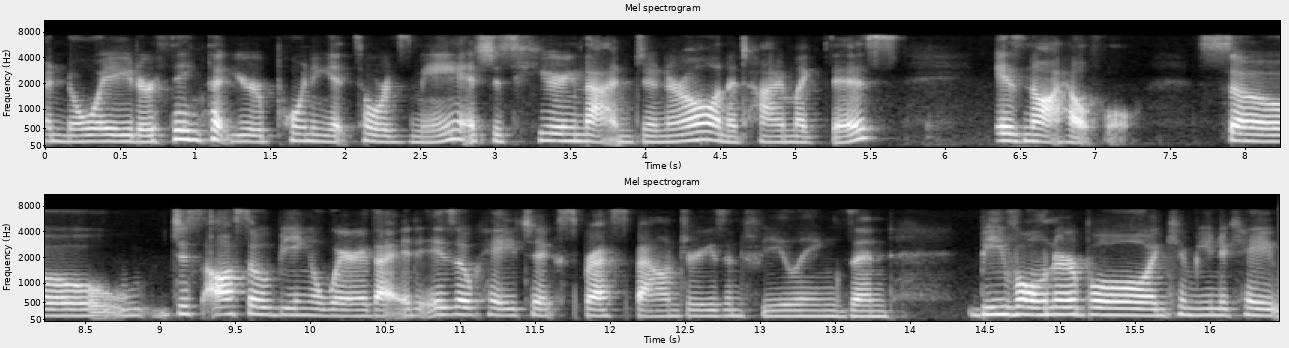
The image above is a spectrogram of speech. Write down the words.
annoyed or think that you're pointing it towards me. It's just hearing that in general in a time like this is not helpful. So just also being aware that it is okay to express boundaries and feelings and be vulnerable and communicate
